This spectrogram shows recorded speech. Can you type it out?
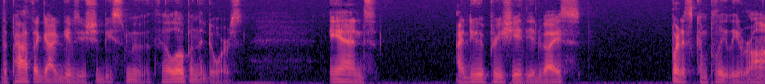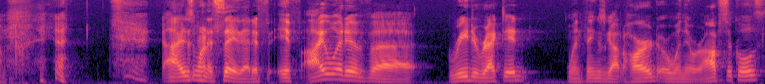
the path that God gives you should be smooth. He'll open the doors. And I do appreciate the advice, but it's completely wrong. I just want to say that if, if I would have uh, redirected when things got hard or when there were obstacles,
